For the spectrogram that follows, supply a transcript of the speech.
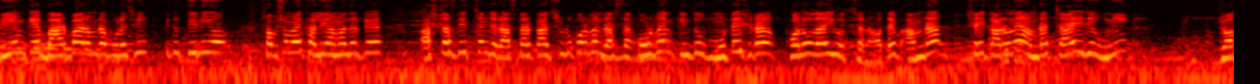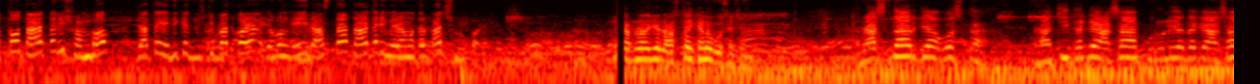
ডিএমকে বারবার আমরা বলেছি, কিন্তু তিনিও সবসময় খালি আমাদেরকে আশ্বাস দিচ্ছেন যে রাস্তার কাজ শুরু করবেন, রাস্তা করবেন, কিন্তু মোটেই সেটা ফলদায়ী হচ্ছে না। অতএব আমরা সেই কারণে আমরা চাই যে উনি যত তাড়াতাড়ি সম্ভব যাতে এদিকে দৃষ্টিপাত করেন এবং এই রাস্তা তাড়াতাড়ি মেরামতের কাজ শুরু করেন। আপনারা যে রাস্তায় কেন বসেছেন? রাস্তার যে অবস্থা, রাঁচি থেকে আসা, পুরুলিয়া থেকে আসা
